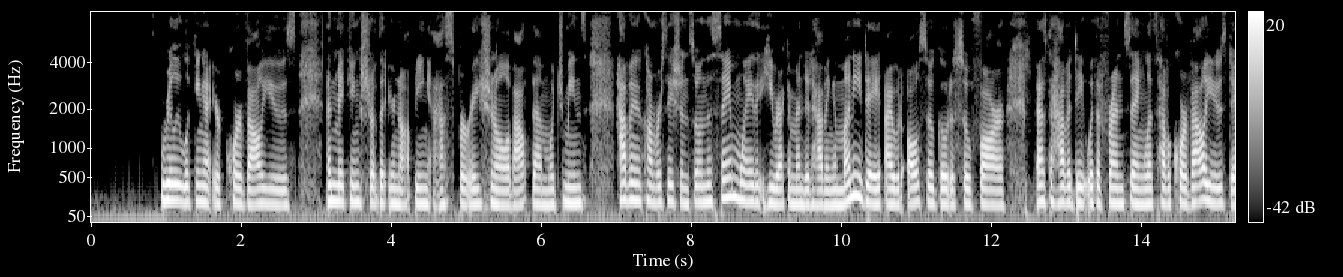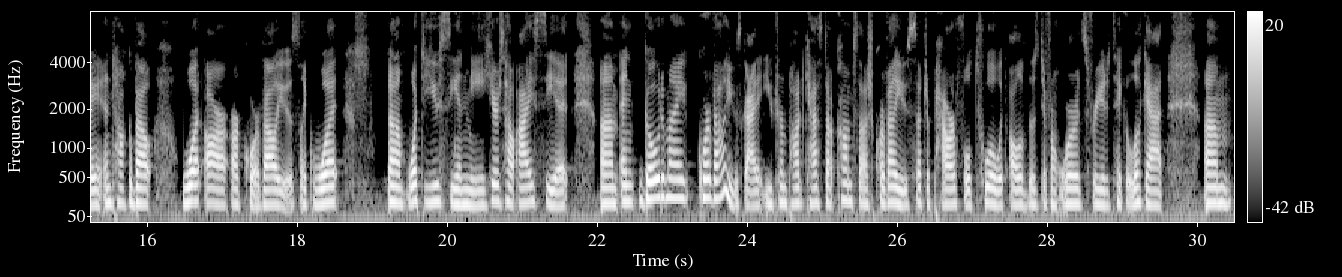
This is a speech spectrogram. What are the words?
really looking at your core values and making sure that you're not being aspirational about them, which means having a conversation. So, in the same way that he recommended having a money date, I would also go to so far as to have a date with a friend saying, let's have a core values date and talk about what are our core values. Like, what um, what do you see in me? Here's how I see it. Um, and go to my core values guide at youturnpodcast.com slash core values. Such a powerful tool with all of those different words for you to take a look at. Um,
